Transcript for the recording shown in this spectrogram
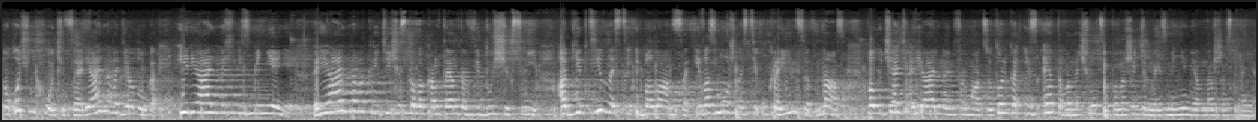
но очень хочется реального диалога и реальных изменений, реального реального критического контента в ведущих СМИ, объективности и баланса и возможности украинцев, нас, получать реальную информацию. Только из этого начнутся положительные изменения в нашей стране.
